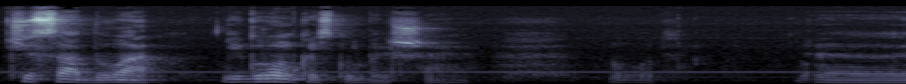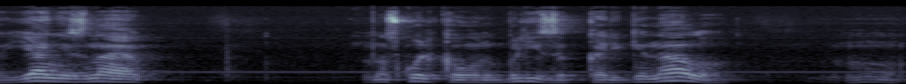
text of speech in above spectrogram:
часа два, и громкость небольшая. Э, я не знаю, насколько он близок к оригиналу. Ну,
